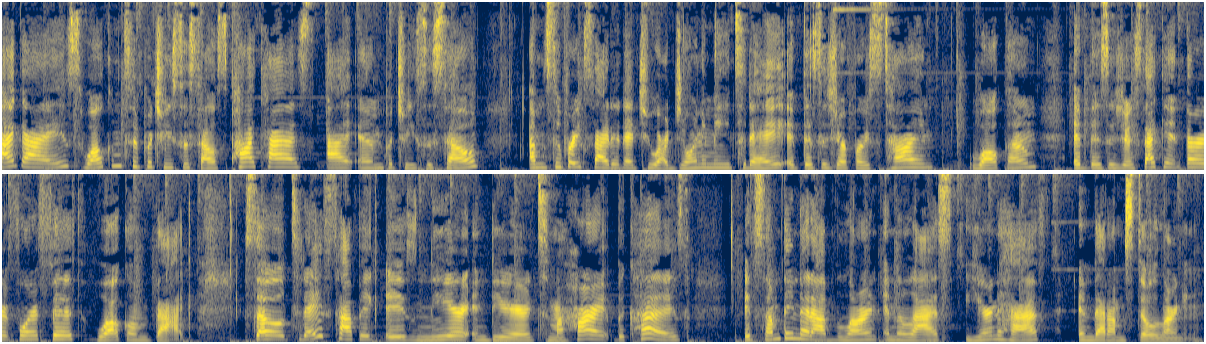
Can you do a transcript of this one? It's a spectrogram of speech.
Hi, guys. Welcome to Patrice Sells podcast. I am Patrice Sell. I'm super excited that you are joining me today. If this is your first time, welcome. If this is your second, third, fourth, fifth, welcome back. So, today's topic is near and dear to my heart because it's something that I've learned in the last year and a half and that I'm still learning.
